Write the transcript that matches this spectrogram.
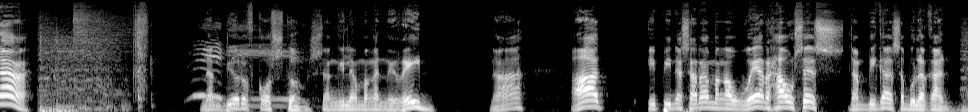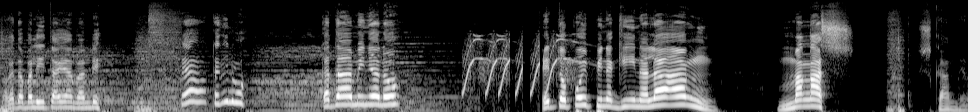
na ng Bureau of Customs ang ilang mga ni-raid na at ipinasara mga warehouses ng bigas sa Bulacan. Maganda balita yan, Randy. Kaya, tangin mo. Kadami niya, no? Ito po'y pinaghinalaang mga scammer.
